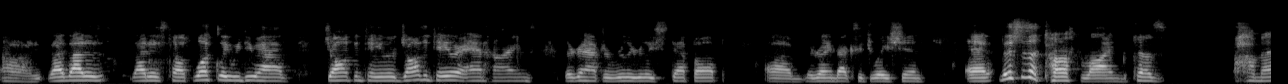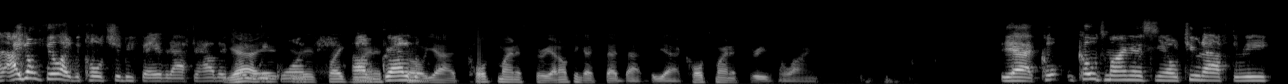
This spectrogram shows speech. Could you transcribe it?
Uh, that that is that is tough. Luckily, we do have Jonathan Taylor, Jonathan Taylor, and Hines. They're going to have to really really step up um, the running back situation, and this is a tough line because Oh man, I don't feel like the Colts should be favored after how they yeah, played week it, one. It's like um, minus, granted, oh, yeah, it's Colts minus three. I don't think I said that, but yeah, Colts minus three is the line. Yeah, Col- Colts minus you know two and a half, three,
